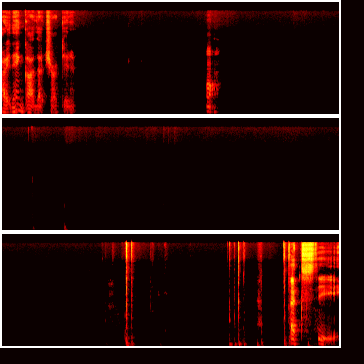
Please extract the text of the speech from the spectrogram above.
Alright, thank God that shark didn't. Uh-uh. Oh. XC.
